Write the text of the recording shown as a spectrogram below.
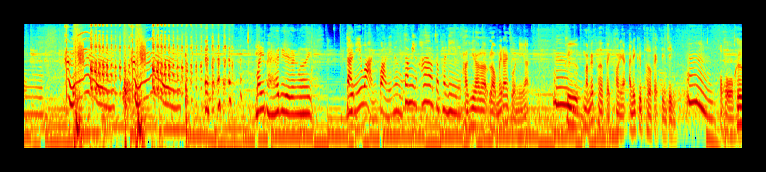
อืมอืมไม่แพ้ดีจังเลย แต่อันนี้หวานกว่านิดนึง ถ้ามีข้าวจะพอดี คราวที่แล้วเราเราไม่ได้ส่วนนี้อะมคือมันไม่เพอร์เฟกเท่านี้อันนี้คือเพอร์เฟกจริงอืมๆโอ้โห คือ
